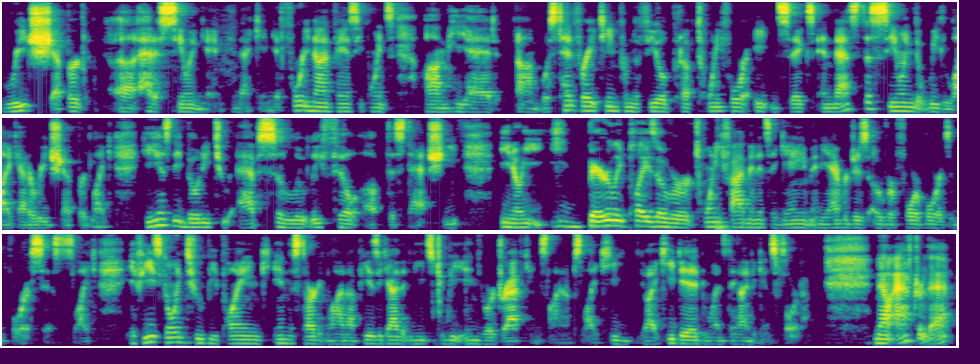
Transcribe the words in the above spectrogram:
Reed Sheppard uh, had a ceiling game in that game. He had 49 fantasy points. Um, he had um, was 10 for 18 from the field, put up 24, 8 and 6, and that's the ceiling that we like out of Reed Sheppard. Like he has the ability to absolutely fill up the stat sheet. You know, he he barely plays over 25 minutes a game, and he averages over four boards and four assists. Like if he's going to be playing in the starting lineup, he is a guy that needs to be in your DraftKings lineups, like he like he did Wednesday night against Florida. Now after that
